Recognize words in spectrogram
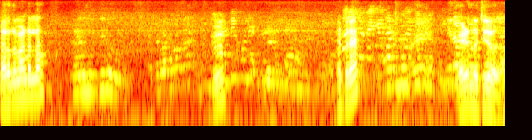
വേറൊന്നും വേണ്ടല്ല? എത്ര? എഴുന്നൂറ്റി ഇരുപതാ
